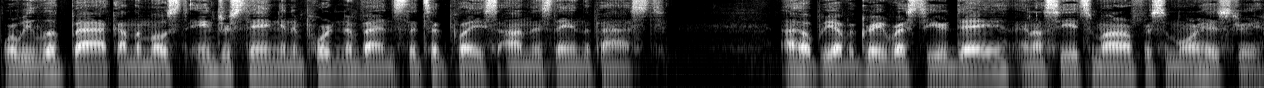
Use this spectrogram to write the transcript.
where we look back on the most interesting and important events that took place on this day in the past. I hope you have a great rest of your day, and I'll see you tomorrow for some more history.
